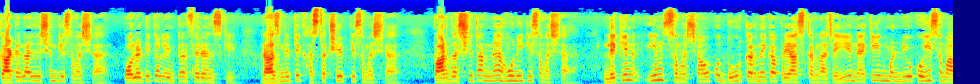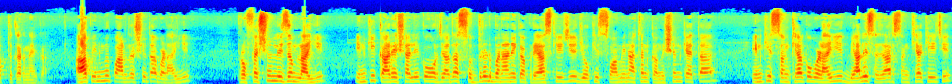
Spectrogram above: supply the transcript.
कार्टेलाइजेशन की समस्या है। पॉलिटिकल इंटरफेरेंस की, राजनीतिक हस्तक्षेप की समस्या है। पारदर्शिता न होने की समस्या है। लेकिन इन समस्याओं को दूर करने का प्रयास करना चाहिए, न कि इन मंडियों को ही समाप्त करने का। आप इनमें पारदर्शिता बढ़ाइए प्रोफेशनलिज्म लाइए, इनकी कार्यशाली को और ज़्यादा सुदृढ़ बनाने का प्रयास कीजिए, जो कि स्वामीनाथन कमीशन कहता है। इनकी संख्या को बढ़ाइए, बयालीस हज़ार संख्या कीजिए,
